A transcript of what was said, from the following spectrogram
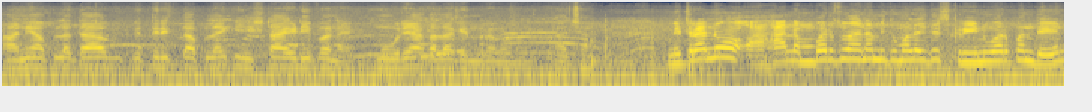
आणि आपला त्या व्यतिरिक्त आपला एक इन्स्टा आय डी पण आहे मोर्या कला केंद्र म्हणून. अच्छा. मित्रांनो हा नंबर जो आहे ना मी तुम्हाला इथे स्क्रीनवर पण देईन.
